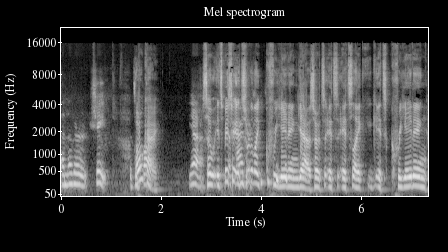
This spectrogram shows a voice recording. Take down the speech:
another shape. Okay. bar. Yeah. So it's basically it's sort of like creating yeah. So it's it's it's like it's creating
